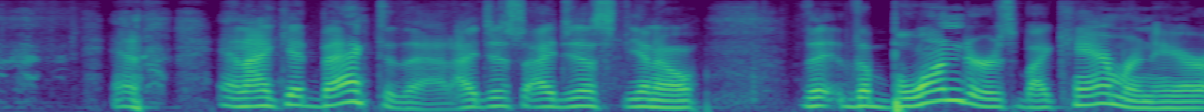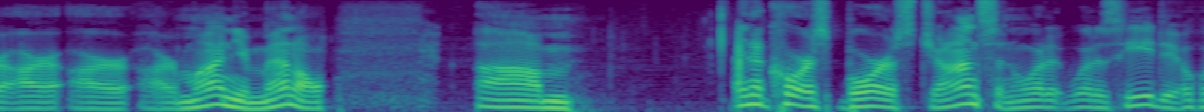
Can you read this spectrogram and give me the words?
and and I get back to that. I just I just you know the the blunders by Cameron here are are are monumental. Um, and of course, Boris Johnson, what what does he do?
